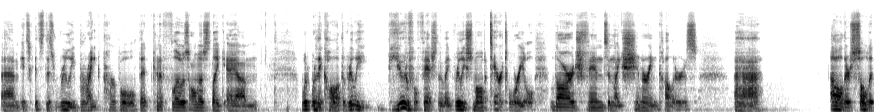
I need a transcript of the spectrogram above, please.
Um, it's it's this really bright purple that kind of flows almost like a um, what what do they call it? The really beautiful fish. They're like really small but territorial, large fins and like shimmering colors. Uh, oh, they're sold at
